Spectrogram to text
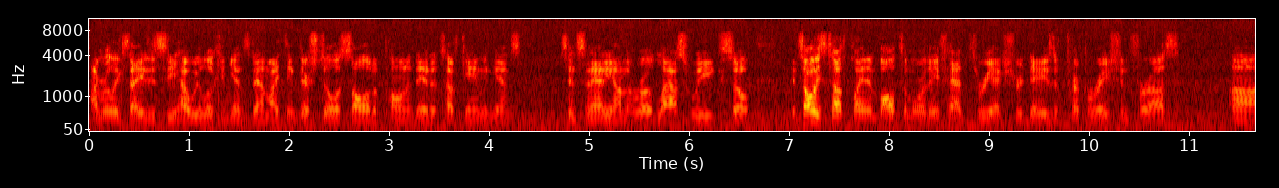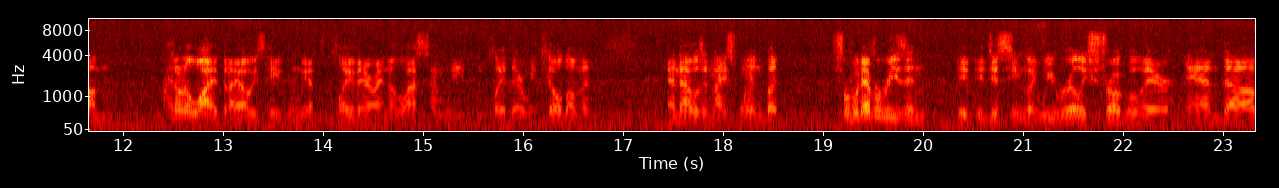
I'm really excited to see how we look against them. I think they're still a solid opponent. They had a tough game against Cincinnati on the road last week, so it's always tough playing in Baltimore. They've had three extra days of preparation for us. Um, I don't know why, but I always hate when we have to play there. I know the last time we, we played there, we killed them, and and that was a nice win. But for whatever reason, it, it just seems like we really struggle there. And uh,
